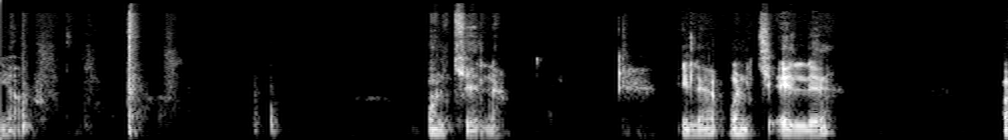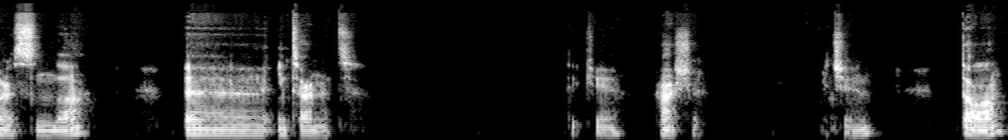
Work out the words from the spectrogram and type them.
yap. 12.50 ile 12.50 arasında ee, internetteki her şey için tamam.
